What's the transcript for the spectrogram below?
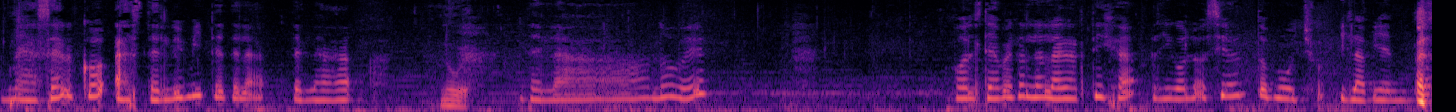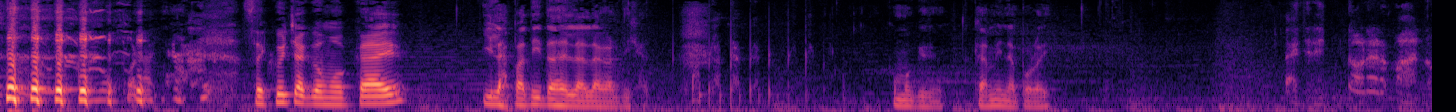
me acerco hasta el límite de la, de la Nube. de la nube. Volteé a ver a la lagartija, digo, lo siento mucho, y la viento. como por acá. Se escucha como cae y las patitas de la lagartija. Como que camina por ahí. Director, hermano.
